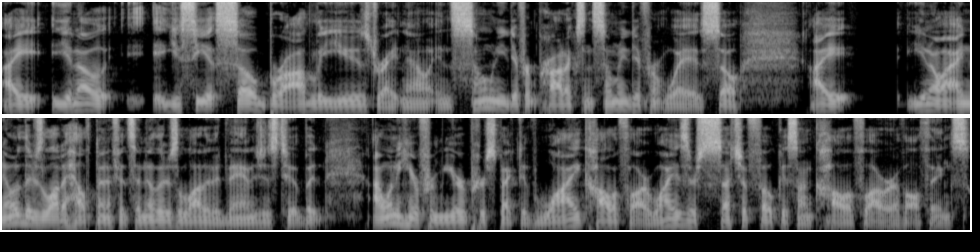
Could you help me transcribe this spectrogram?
I you know you see it so broadly used right now in so many different products in so many different ways. So i you know, I know there's a lot of health benefits. I know there's a lot of advantages to it, but I want to hear from your perspective. Why cauliflower? Why is there such a focus on cauliflower of all things?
